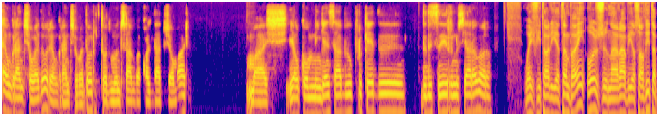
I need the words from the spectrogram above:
É um grande jogador, é um grande jogador. Todo mundo sabe a qualidade do João Mário. Mas ele, como ninguém sabe o porquê de de decidir renunciar agora. O ex-Vitória também, hoje na Arábia Saudita,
